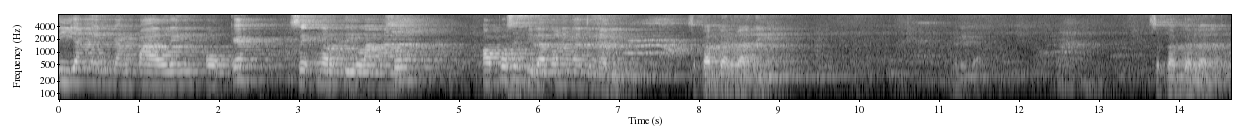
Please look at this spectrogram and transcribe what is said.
Tiang ingkang paling akeh sik ngerti langsung apa sing dilakoni Kanjeng Nabi. Sebab garwane. Menika. Sebab garwane itu.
